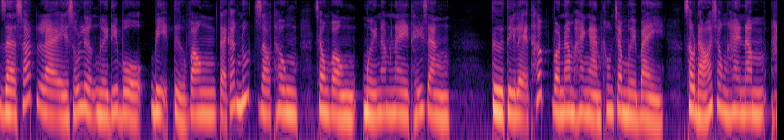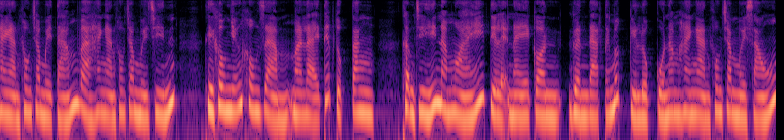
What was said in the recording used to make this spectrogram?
giả soát lại số lượng người đi bộ bị tử vong tại các nút giao thông trong vòng 10 năm nay thấy rằng từ tỷ lệ thấp vào năm 2017, sau đó trong hai năm 2018 và 2019 thì không những không giảm mà lại tiếp tục tăng. Thậm chí năm ngoái tỷ lệ này còn gần đạt tới mức kỷ lục của năm 2016.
